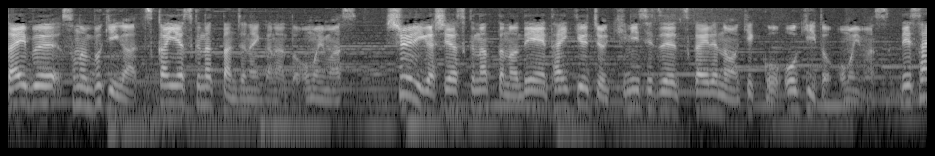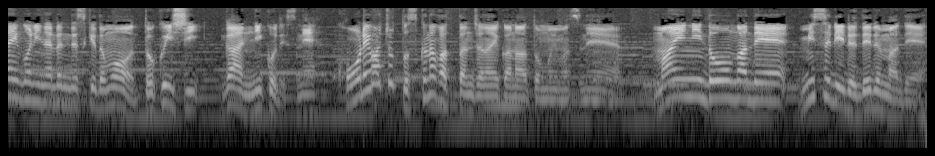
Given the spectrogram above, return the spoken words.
だいぶその武器が使いやすくなったんじゃないかなと思います。修理がしやすくなったので耐久値を気にせず使えるのは結構大きいと思います。で最後になるんですけども毒石が2個ですね。これはちょっと少なかったんじゃないかなと思いますね。前に動画でミスリル出るまで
